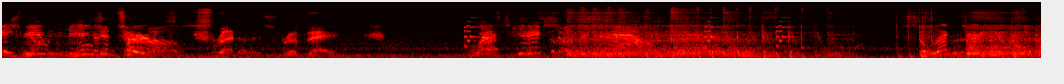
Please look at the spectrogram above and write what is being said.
Teenage Mutant Ninja Turtles! Shredder's Revenge. Let's kick some now! Select your hero.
